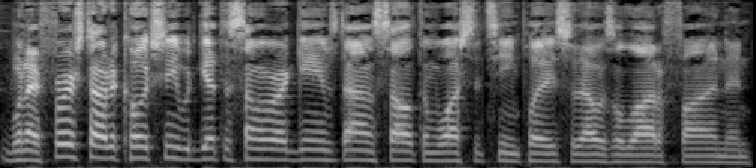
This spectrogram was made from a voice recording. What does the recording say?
when I first started coaching, he would get to some of our games down south and watch the team play. So that was a lot of fun. And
